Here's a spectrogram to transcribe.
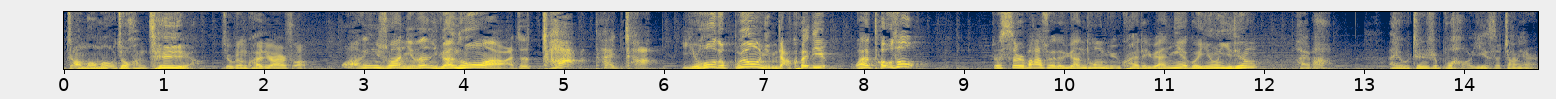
张某某就很气呀、就跟快递员说了。我跟你说，你们圆通啊，这差太差，以后都不用你们家快递，我还投诉。这四十八岁的圆通女快递员聂桂英一听，害怕，哎呦，真是不好意思，张先生，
